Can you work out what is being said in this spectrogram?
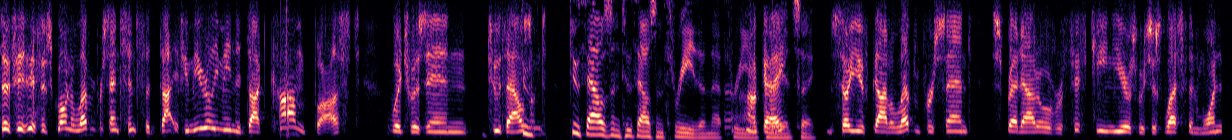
So if, if it's grown 11% since the dot, if you merely mean the dot com bust, which was in 2000? 2000, 2003, then that three year okay. period, say. So you've got 11% spread out over 15 years, which is less than 1%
